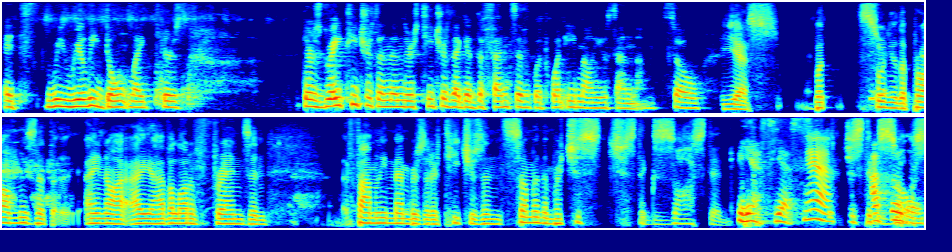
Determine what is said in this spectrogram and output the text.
It's we really don't like there's there's great teachers and then there's teachers that get defensive with what email you send them. So Yes, but Sonia, the problem is that uh, I know I have a lot of friends and family members that are teachers, and some of them are just just exhausted, yes, yes. Yeah. just Absolutely.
